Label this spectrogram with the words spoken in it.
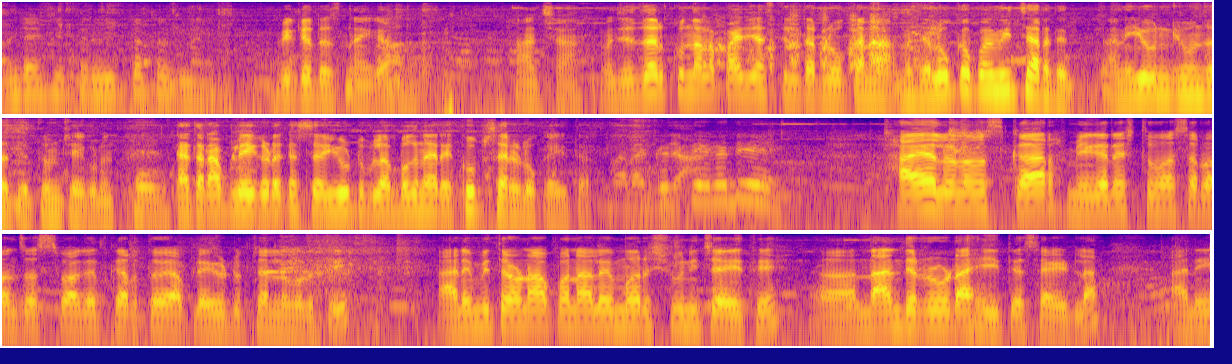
अंड्याची तर विकतच नाही. विकतच नाही का. अच्छा. म्हणजे जर कुणाला पाहिजे असतील तर लोकांना म्हणजे लोक पण विचारतात आणि येऊन घेऊन जातात तुमच्या इकडून. हो. काय तर आपल्या इकडे कसं युट्यूबला बघणारे खूप सारे लोक इथं. हाय हॅलो नमस्कार. मी गणेश तुम्हा सर्वांचं स्वागत करतोय आपल्या यूट्यूब चॅनलवरती आणि मित्रांनो आपण आलो आहे मरशिवनीच्या इथे नांदेड रोड आहे इथे साईडला. आणि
